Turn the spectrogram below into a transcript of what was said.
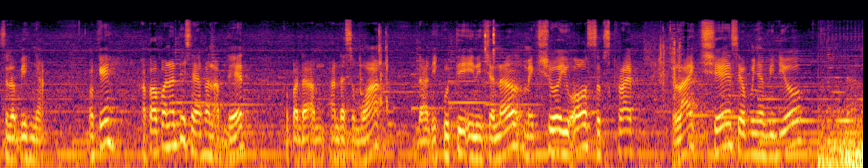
selebihnya. Oke okay? apa-apa nanti saya akan update kepada anda semua. Dan ikuti ini channel. Make sure you all subscribe like share saya punya video. Alright,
